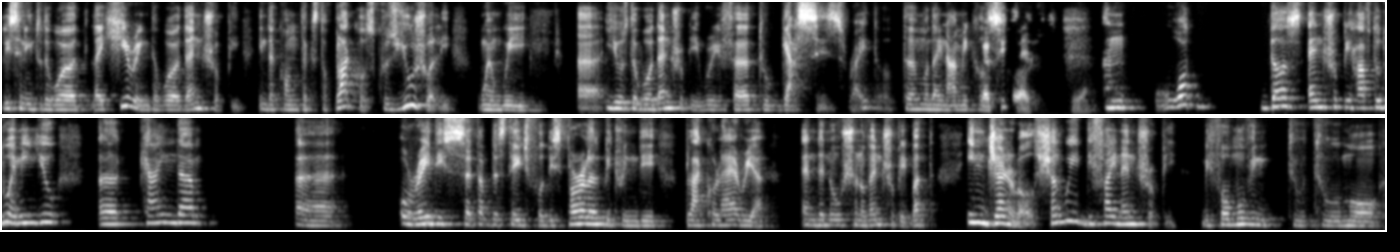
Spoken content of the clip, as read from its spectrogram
listening to the word like hearing the word entropy in the context of black holes. Because usually when we uh, use the word entropy we refer to gases right? Or thermodynamical That's systems. correct. yeah. And what does entropy have to do? I mean you uh, kind of uh, already set up the stage for this parallel between the black hole area and the notion of entropy. But in general, shall we define entropy before moving to to more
